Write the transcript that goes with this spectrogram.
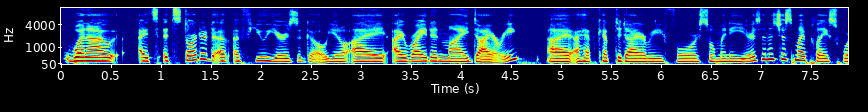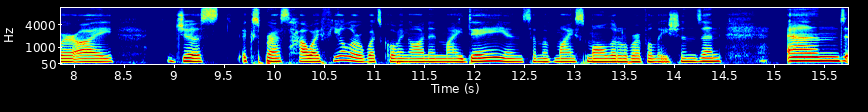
when I, it started a, a, few years ago. You know, I, I write in my diary. I, I have kept a diary for so many years, and it's just my place where I just express how I feel or what's going on in my day and some of my small little revelations. And and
